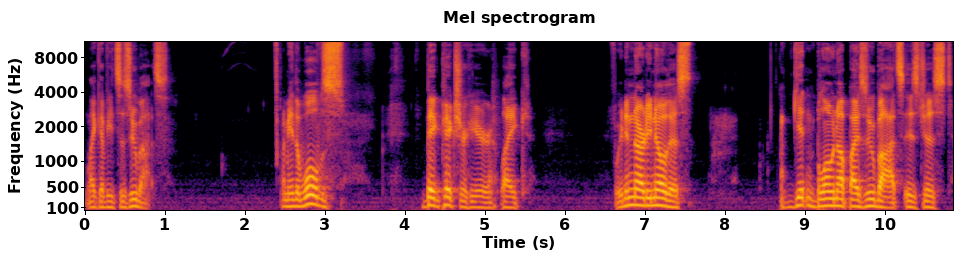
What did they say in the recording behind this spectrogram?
like Ivica Zubac. I mean, the Wolves big picture here, like if we didn't already know this, getting blown up by Zubac is just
